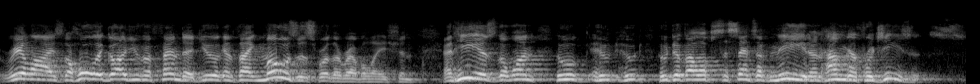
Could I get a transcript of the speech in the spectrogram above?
realize the holy God you've offended, you can thank Moses for the revelation. And he is the one who, who, who, who develops the sense of need and hunger for Jesus.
